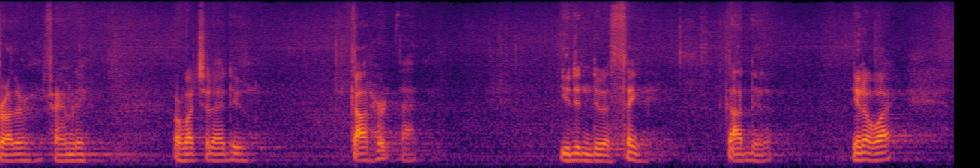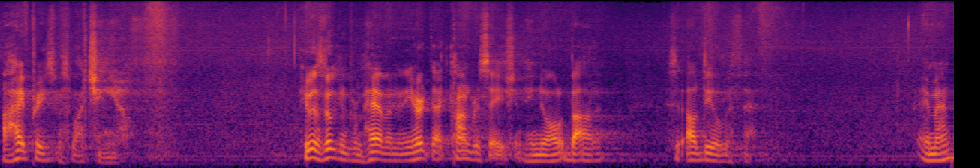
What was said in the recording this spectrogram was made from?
brother, family, or what should I do? God heard that. You didn't do a thing. God did it. You know why? A high priest was watching you. He was looking from heaven and he heard that conversation. He knew all about it. He said, I'll deal with that. Amen?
